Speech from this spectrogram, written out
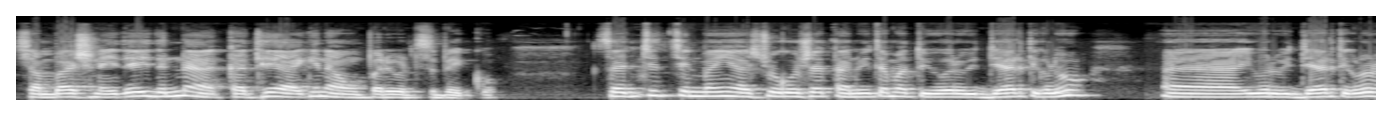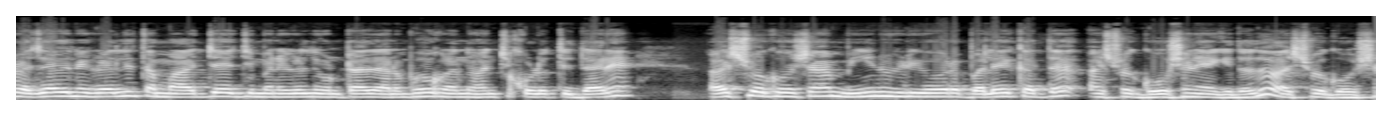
ಸಂಭಾಷಣೆ ಇದೆ. ಇದನ್ನು ಕಥೆಯಾಗಿ ನಾವು ಪರಿವರ್ತಿಸಬೇಕು. ಸಂಚಿತ್ ಚಿನ್ಮಯಿ, ಅಶ್ವಘೋಷ, ತನ್ವಿತಾ ಮತ್ತು ಇವರ ವಿದ್ಯಾರ್ಥಿಗಳು ಇವರು ವಿದ್ಯಾರ್ಥಿಗಳು ರಜಾದಿನಗಳಲ್ಲಿ ತಮ್ಮ ಅಜ್ಜ, ಅಜ್ಜಿ ಮನೆಗಳಲ್ಲಿ ಉಂಟಾದ ಅನುಭವಗಳನ್ನು ಹಂಚಿಕೊಳ್ಳುತ್ತಿದ್ದಾರೆ. ಅಶ್ವಘೋಷ, ಮೀನು ಹಿಡಿಯುವವರ ಬಲೆ ಕದ್ದ ಅಶ್ವಘೋಷಣೆಯಾಗಿದೆ ಅದು ಅಶ್ವಘೋಷ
